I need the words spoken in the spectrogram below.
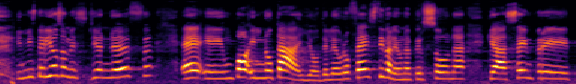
Il misterioso Monsieur Neuf è, eh, un po' il notaio dell'Eurofestival, è una persona che ha sempre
